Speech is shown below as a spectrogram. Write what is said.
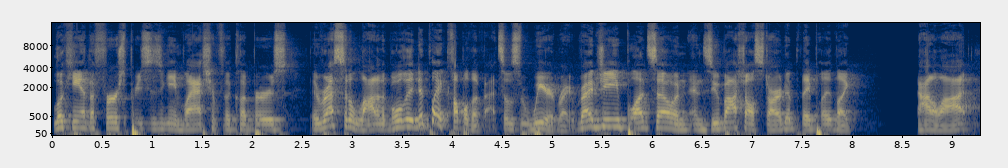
Looking at the first preseason game last year for the Clippers, they rested a lot of the. Well, they did play a couple of the vets. It was weird, right? Reggie, Bledsoe, and, and Zubac all started, but they played like not a lot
